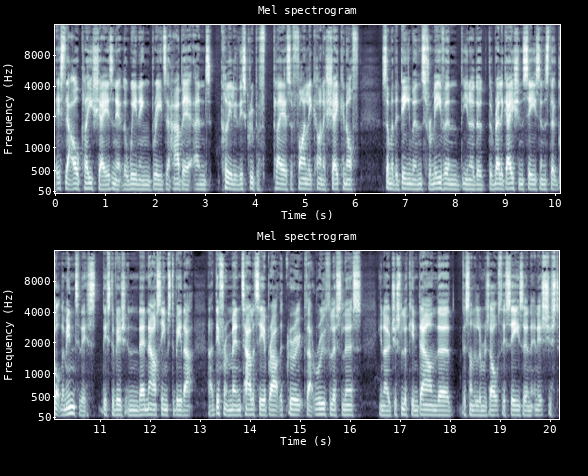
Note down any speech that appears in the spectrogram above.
it's that old cliche, isn't it? The winning breeds a habit. And clearly this group of players have finally kind of shaken off some of the demons from even, you know, the, the relegation seasons that got them into this this division. There now seems to be that, that different mentality about the group, that ruthlessness, you know, just looking down the the Sunderland results this season, and it's just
